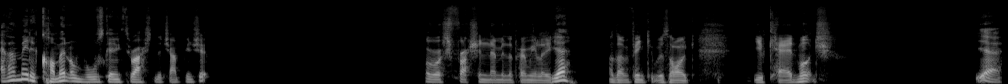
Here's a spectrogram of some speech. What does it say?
ever made a comment on Wolves getting thrashed in the Championship. or us thrashing them in the Premier League. Yeah. I don't think it was like you cared much. Yeah,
